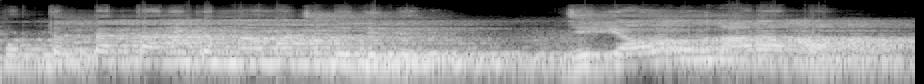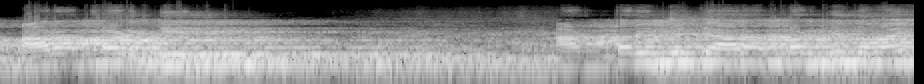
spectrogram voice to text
প্রত্যেকটা তারিখের নামাজ শুধু দিলেন যে ইয়াউমুল আরাফা, আরাফার দিন আট তারিখ যদি আরাফার দিন হয়,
